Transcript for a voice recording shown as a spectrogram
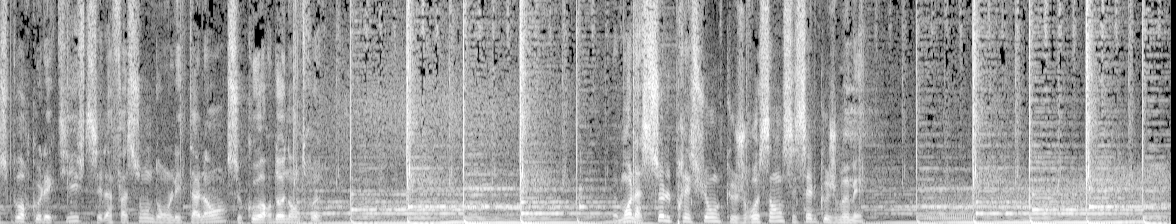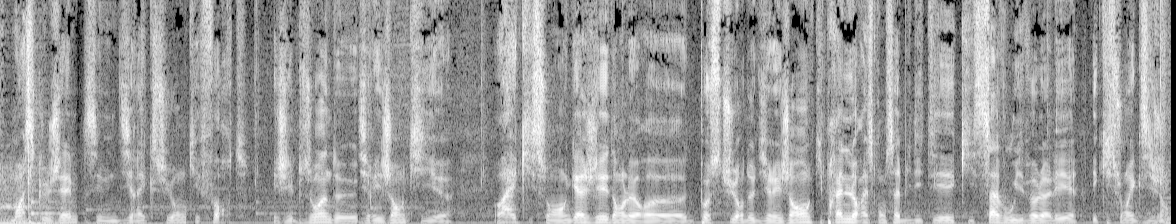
Le sport collectif, c'est la façon dont les talents se coordonnent entre eux. Euh, Moi, la seule pression que je ressens, c'est celle que je me mets. Moi, ce que j'aime, c'est une direction qui est forte. Et j'ai besoin de dirigeants qui, euh, sont engagés dans leur euh, posture de dirigeant, qui prennent leurs responsabilités, qui savent où ils veulent aller et qui sont exigeants.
